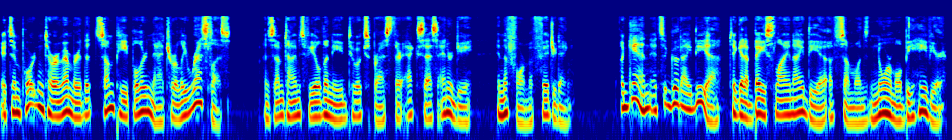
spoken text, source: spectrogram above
it's important to remember that some people are naturally restless and sometimes feel the need to express their excess energy in the form of fidgeting. Again, it's a good idea to get a baseline idea of someone's normal behavior.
